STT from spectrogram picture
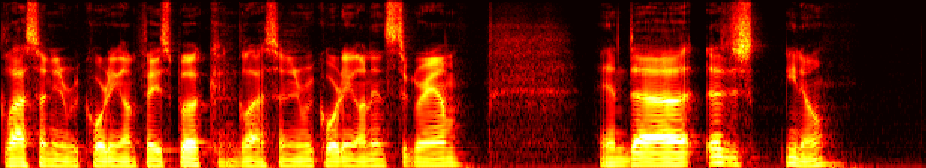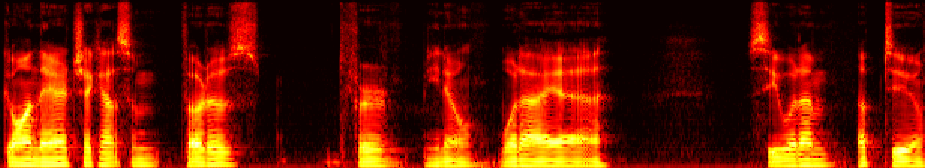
Glass Onion Recording on Facebook and Glass Onion Recording on Instagram. And uh, I just you know go on there, check out some photos for you know what I uh, see what I'm up to,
